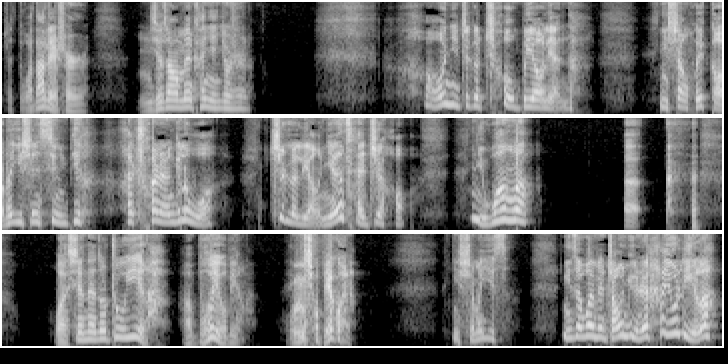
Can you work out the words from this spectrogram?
这多大点事儿啊？你就当没看见就是了。好，你这个臭不要脸的，你上回搞得一身性病。还传染给了我，治了两年才治好，你忘了？呃，我现在都注意了啊，不会有病了，你就别管了。你什么意思？你在外面找女人还有理了？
